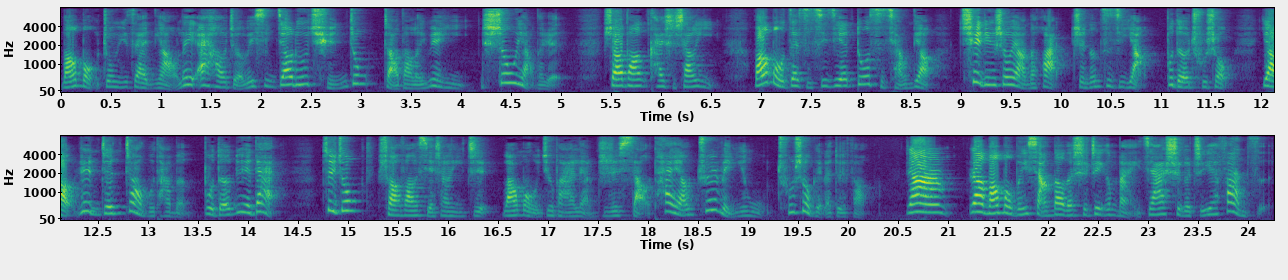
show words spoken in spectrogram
王某终于在鸟类爱好者微信交流群中找到了愿意收养的人，双方开始商议。王某在此期间多次强调，确定收养的话，只能自己养，不得出售，要认真照顾它们，不得虐待。最终，双方协商一致，王某就把两只小太阳追尾鹦鹉出售给了对方。然而，让王某没想到的是，这个买家是个职业贩子。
